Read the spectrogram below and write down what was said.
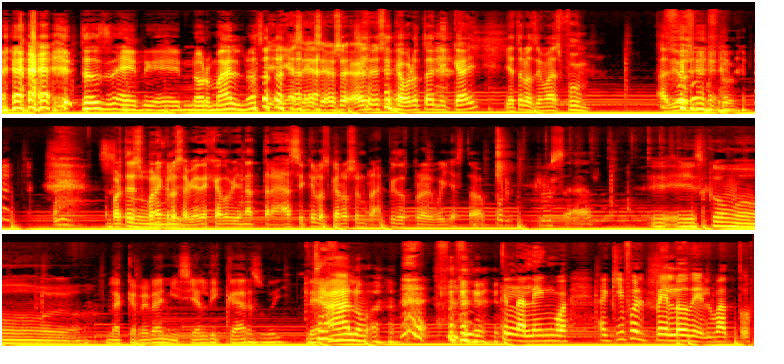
Entonces, en- en normal, ¿no? Sí, ese, ese- ese- ese cabrón todavía ni cae y ya todos los demás, ¡pum! Adiós. Aparte se supone que los había dejado bien atrás. Sé que los carros son rápidos, pero el güey ya estaba por cruzar. Eh, Es como la carrera inicial de Cars, güey. De- ah, lo... Que la lengua. Aquí fue el pelo del vato.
